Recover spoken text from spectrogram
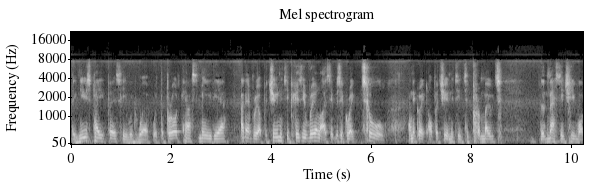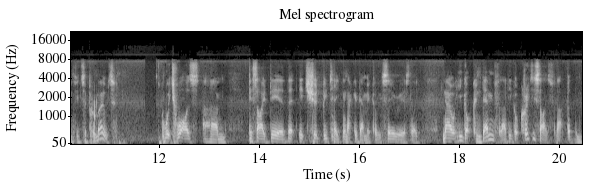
the newspapers. He would work with the broadcast media at every opportunity because he realised it was a great tool and a great opportunity to promote the message he wanted to promote which was um, this idea that it should be taken academically seriously. Now, he got condemned for that, he got criticised for that, but the,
